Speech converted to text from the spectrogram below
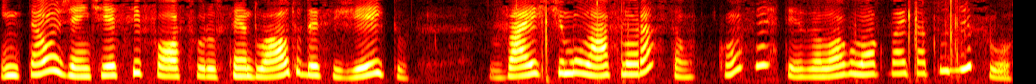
Então, gente, esse fósforo sendo alto desse jeito, vai estimular a floração. Com certeza, logo, logo vai estar tá tudo de flor.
